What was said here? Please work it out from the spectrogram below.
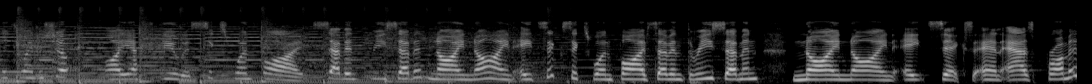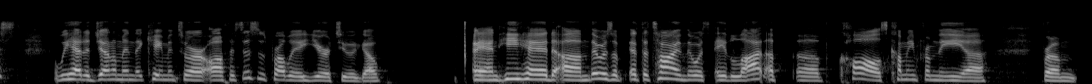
Want to join the show, all you have to do is 615 737 9986. 615 737 9986. And as promised, we had a gentleman that came into our office. This was probably a year or two ago. And he had, um, there was a, at the time, there was a lot of, of calls coming from the, uh, from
